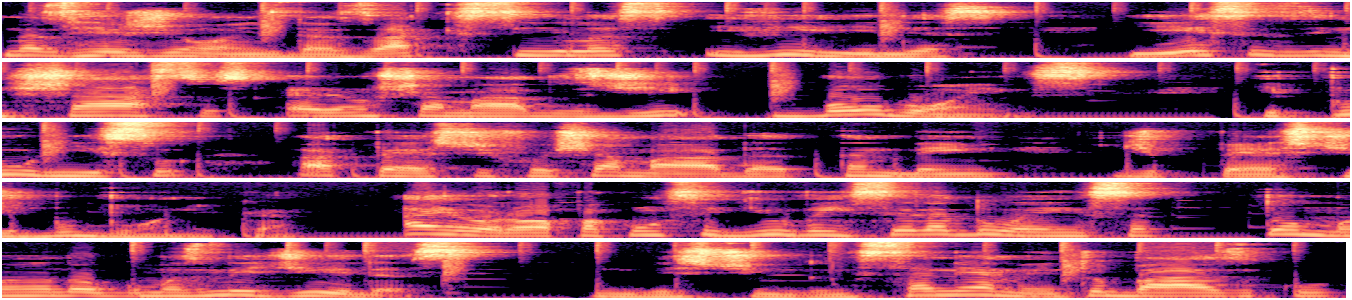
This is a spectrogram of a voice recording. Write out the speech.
nas regiões das axilas e virilhas, e esses inchaços eram chamados de bobões, e por isso a peste foi chamada também de peste bubônica a Europa conseguiu vencer a doença tomando algumas medidas. investindo em saneamento básico,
